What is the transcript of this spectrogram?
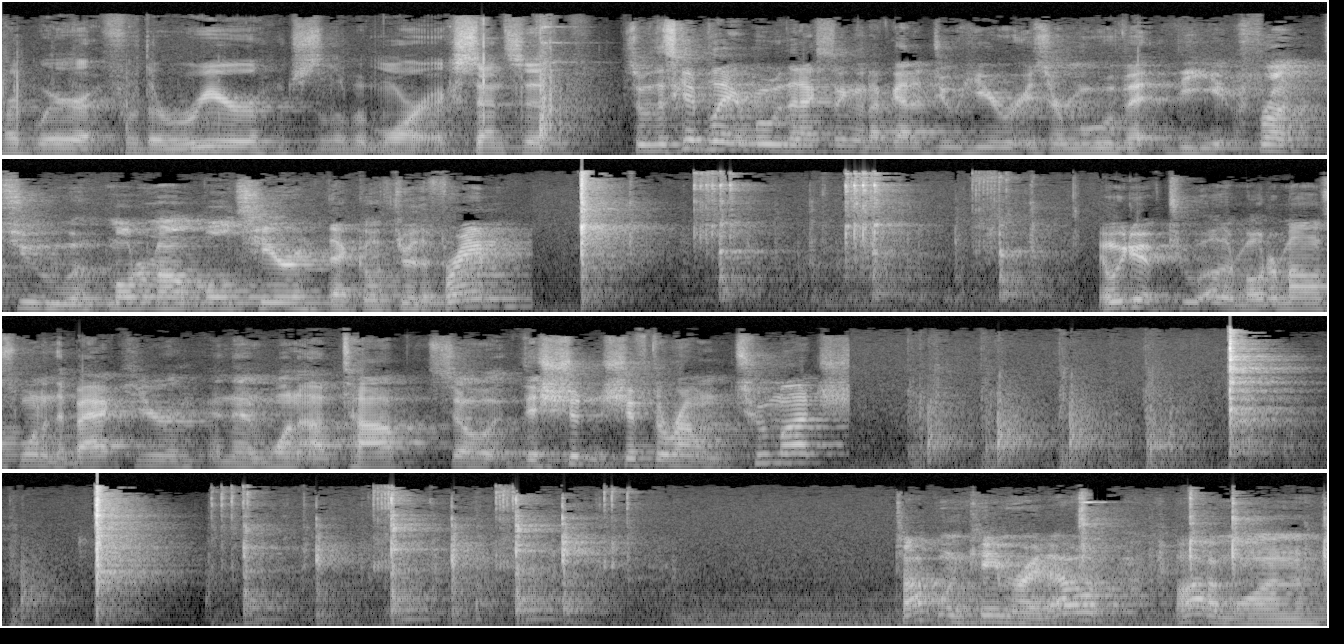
hardware for the rear, which is a little bit more extensive. So with the skid plate removed, the next thing that I've got to do here is remove the front two motor mount bolts here that go through the frame. And we do have two other motor mounts, one in the back here and then one up top. So this shouldn't shift around too much. Top one came right out, bottom one,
